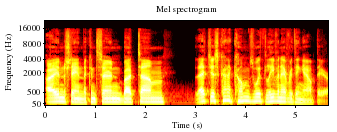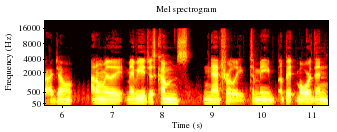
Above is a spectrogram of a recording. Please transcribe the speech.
I understand the concern. But um, that just kind of comes with leaving everything out there. I don't. I don't really. Maybe it just comes naturally to me a bit more than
